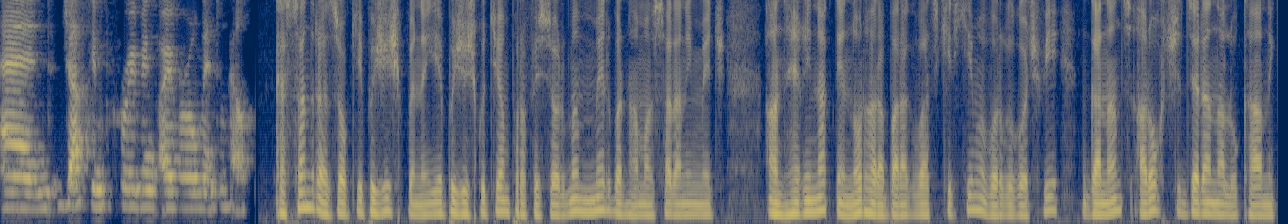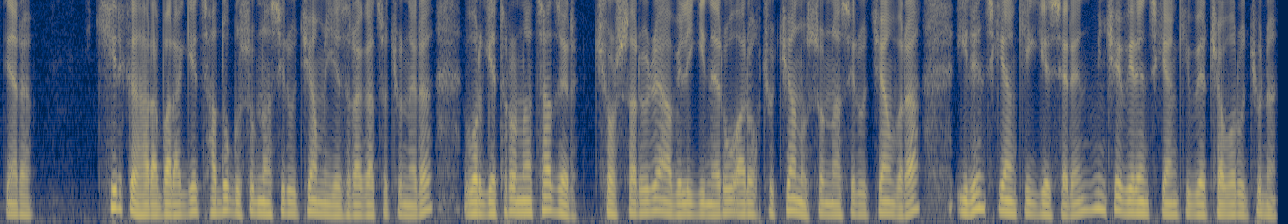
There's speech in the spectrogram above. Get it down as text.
and just improving overall mental health. Կասանդրա Զոկի բժիշկն է եւ բժշկության պրոֆեսորը Մելբուրն համալսարանի մեջ անհեղինակն է նոր հարաբարակված քիրքիմը, որ կգոչվի Գանանց առողջ ձերանալու քանիկները։ Քիրքը հարաբարագեց հadoop ուսումնասիրության եզրակացությունները, որ գետրոնացած էր 400-ը ավելի գիներու առողջության ուսումնասիրության վրա, իրենց կյանքի գեսերեն, ինչև իրենց կյանքի վերջավորությունը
